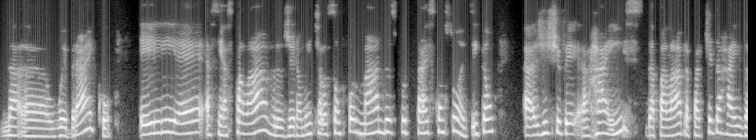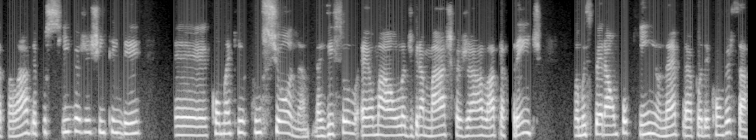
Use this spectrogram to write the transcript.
na, o hebraico ele é, assim, as palavras, geralmente, elas são formadas por tais consoantes. Então, a gente vê a raiz da palavra, a partir da raiz da palavra, é possível a gente entender é, como é que funciona. Mas isso é uma aula de gramática já lá para frente. Vamos esperar um pouquinho, né, para poder conversar.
